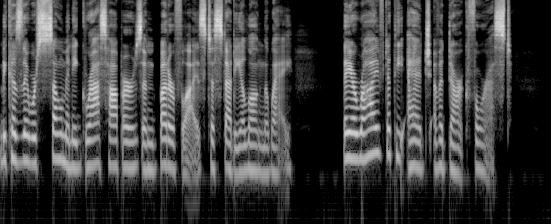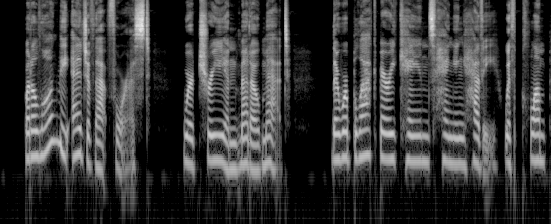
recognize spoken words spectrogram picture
because there were so many grasshoppers and butterflies to study along the way. They arrived at the edge of a dark forest. But along the edge of that forest, where tree and meadow met, there were blackberry canes hanging heavy with plump,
